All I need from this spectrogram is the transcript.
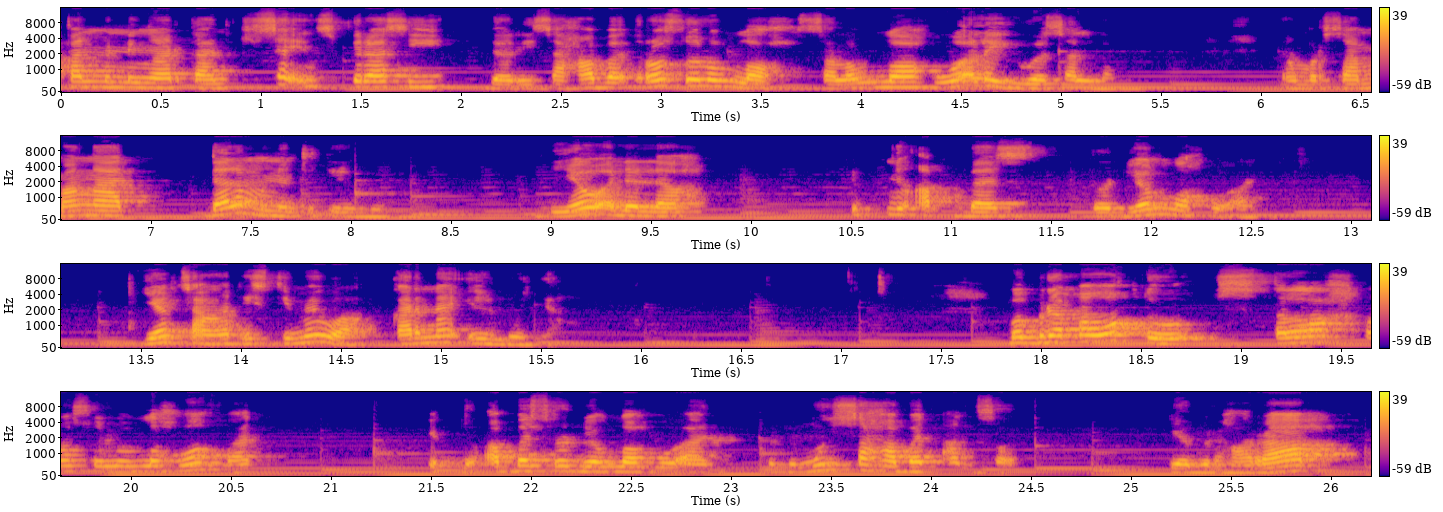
akan mendengarkan kisah inspirasi dari sahabat Rasulullah Sallallahu Alaihi Wasallam yang bersemangat dalam menuntut ilmu. Beliau adalah Ibnu Abbas radhiyallahu anhu yang sangat istimewa karena ilmunya. Beberapa waktu setelah Rasulullah wafat, Ibnu Abbas radhiyallahu anhu menemui sahabat Ansor. Dia berharap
